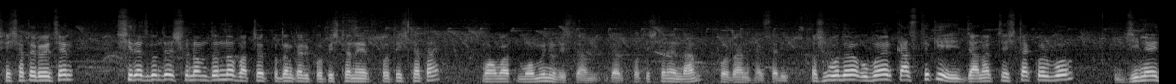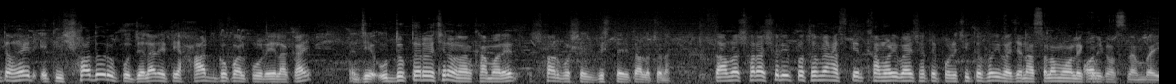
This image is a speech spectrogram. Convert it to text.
সেই সাথে রয়েছেন সিরাজগঞ্জের সুনামধন্য বাচ্চা উৎপাদনকারী প্রতিষ্ঠানের প্রতিষ্ঠাতা মোহাম্মদ মমিনুল ইসলাম যার প্রতিষ্ঠানের নাম প্রধান হ্যাসারি দর্শক বন্ধুরা উভয়ের কাছ থেকেই জানার চেষ্টা করব ঝিনাইদহের এটি সদর উপজেলার এটি হাট গোপালপুর এলাকায় যে উদ্যোক্তা রয়েছেন ওনার খামারের সর্বশেষ বিস্তারিত আলোচনা। তো আমরা সরাসরি প্রথমে আজকের খামারি ভাইয়ের সাথে পরিচিত হই। ভাইজান আসসালামু আলাইকুম। ওয়ালাইকুম আসসালাম ভাই।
